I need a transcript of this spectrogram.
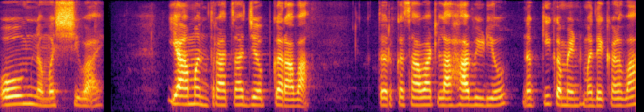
ओम नम शिवाय. या मंत्राचा जप करावा. तर कसा वाटला हा व्हिडिओ नक्की कमेंटमध्ये कळवा.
